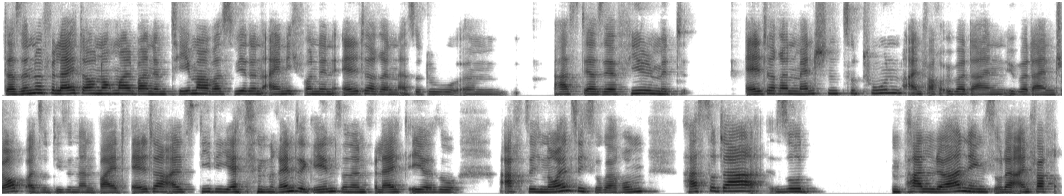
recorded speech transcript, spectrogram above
Da sind wir vielleicht auch noch mal bei einem Thema, was wir denn eigentlich von den Älteren, also du ähm, hast ja sehr viel mit älteren Menschen zu tun, einfach über deinen, über deinen Job. Also die sind dann weit älter als die, die jetzt in Rente gehen, sondern vielleicht eher so 80, 90 sogar rum. Hast du da so ein paar Learnings oder einfach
